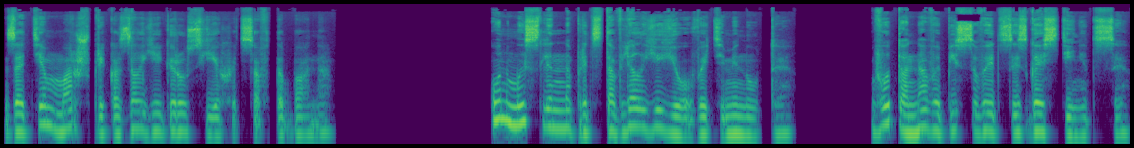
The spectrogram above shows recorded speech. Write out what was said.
Затем марш приказал егеру съехать с автобана. Он мысленно представлял ее в эти минуты, вот она выписывается из гостиницы.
